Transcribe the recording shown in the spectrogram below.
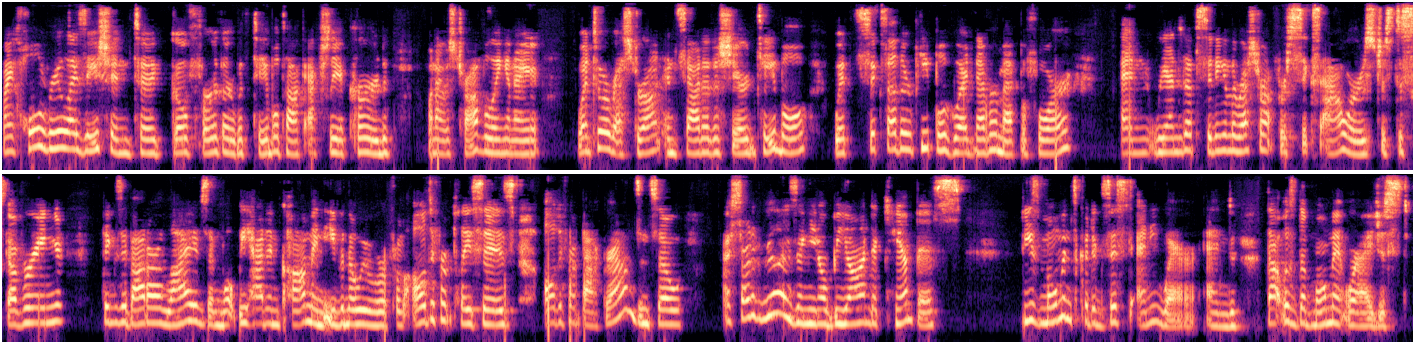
my whole realization to go further with table talk actually occurred when I was traveling and I went to a restaurant and sat at a shared table with six other people who I'd never met before. And we ended up sitting in the restaurant for six hours just discovering things about our lives and what we had in common, even though we were from all different places, all different backgrounds. And so I started realizing, you know, beyond a campus, these moments could exist anywhere. And that was the moment where I just,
